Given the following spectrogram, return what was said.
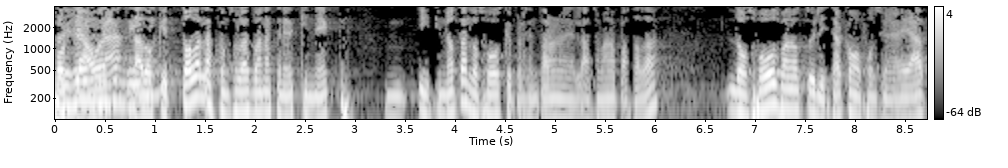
Porque ahora, dado que todas las consolas van a tener Kinect, y si notas los juegos que presentaron en la semana pasada, los juegos van a utilizar como funcionalidad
